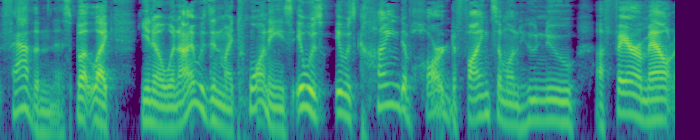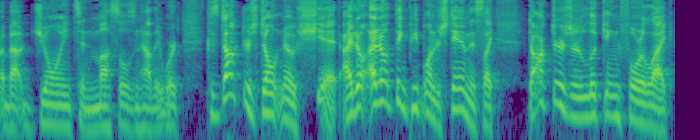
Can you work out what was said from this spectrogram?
fathom this, but like, you know, when I was in my 20s, it was it was kind of hard to find someone who knew a fair amount about joints and muscles and how they work cuz doctors don't know shit. I don't I don't think people understand this. Like doctors are looking for like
